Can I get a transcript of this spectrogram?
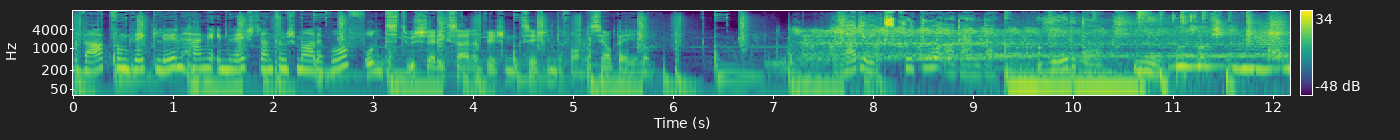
Werk von Greg Löhn hängen im Restaurant zum schmalen Wurf. Und die Ausstellung Silent Vision siehst du in der Fondation Baylor. Radio X Kulturagenda. Jeden Tag mehr.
